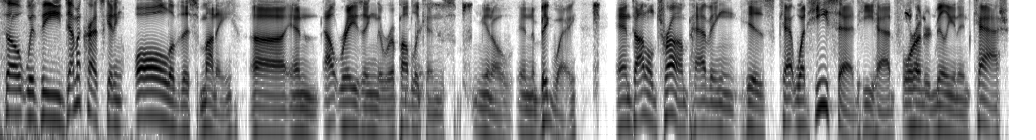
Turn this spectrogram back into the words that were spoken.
So, with the Democrats getting all of this money uh, and outraising the Republicans, you know, in a big way, and Donald Trump having his what he said he had 400 million in cash,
